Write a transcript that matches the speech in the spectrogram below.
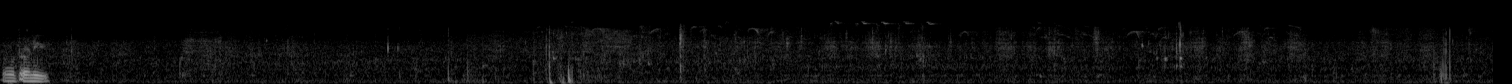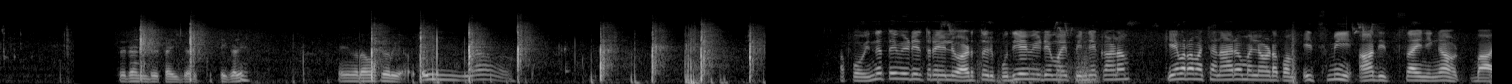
അങ്ങോട്ടാണ് രണ്ട് ടൈഗർ കുട്ടികൾ. ഇവിടെ നമുക്കറിയാം അപ്പോൾ ഇന്നത്തെ വീഡിയോ ഇത്രയേ ഉള്ളൂ. അടുത്തൊരു പുതിയ വീഡിയോയുമായി പിന്നെ കാണാം. ക്യാമറ മച്ചാൻ ആരോമല്ലോടൊപ്പം it's me Adith signing out bye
